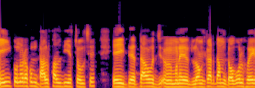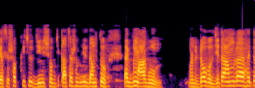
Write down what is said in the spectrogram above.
নেই কোনো রকম ডাল ফাল দিয়ে চলছে। এই তাও মানে লঙ্কার দাম ডবল হয়ে গেছে। সবকিছু জিনিস সবজি কাঁচা সবজির দাম তো একদম আগুন। মানে ডবল যেটা আমরা হয়তো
